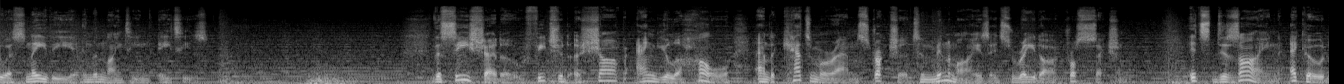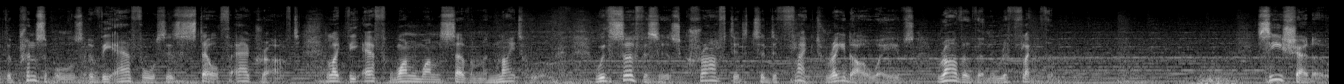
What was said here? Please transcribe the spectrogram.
US Navy in the 1980s. The Sea Shadow featured a sharp angular hull and a catamaran structure to minimize its radar cross-section. Its design echoed the principles of the Air Force's stealth aircraft, like the F-117 Nighthawk, with surfaces crafted to deflect radar waves rather than reflect them. Sea Shadow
